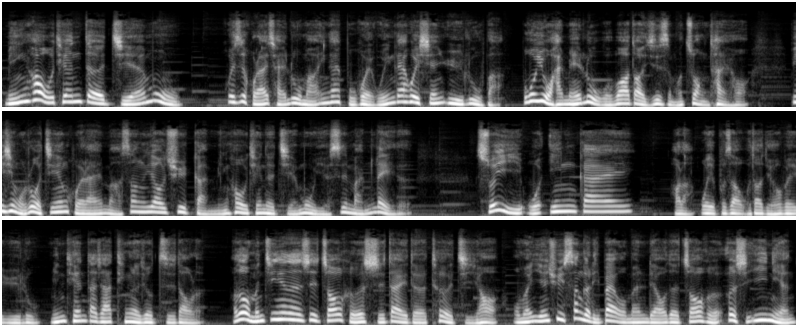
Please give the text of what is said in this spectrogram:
明后天的节目会是回来才录吗？应该不会，我应该会先预录吧。不过因为我还没录，我不知道到底是什么状态哈。毕竟我如果今天回来，马上要去赶明后天的节目，也是蛮累的，所以我应该好了，我也不知道我到底会不会预录，明天大家听了就知道了。好的，我们今天呢是昭和时代的特辑哈，我们延续上个礼拜我们聊的昭和二十一年，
